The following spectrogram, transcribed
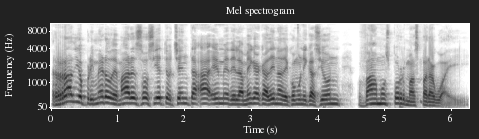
Radio Primero de Marzo, 780 AM de la mega cadena de comunicación. Vamos por más Paraguay.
